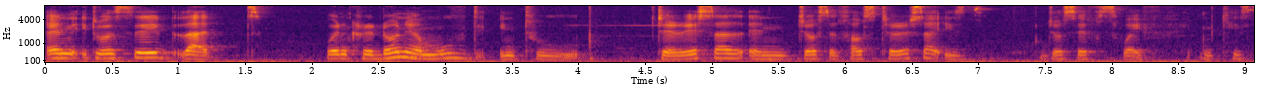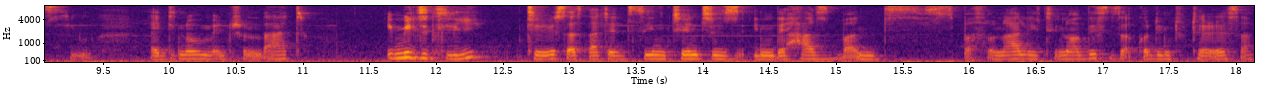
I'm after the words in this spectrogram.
And it was said that when Credonia moved into Teresa and Joseph's house, Teresa is Joseph's wife, in case you I did not mention that. Immediately, Teresa started seeing changes in the husband's personality. Now, this is according to Teresa.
